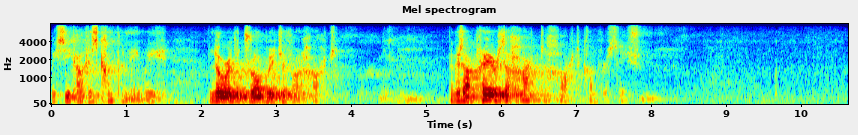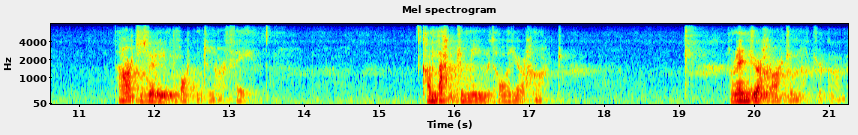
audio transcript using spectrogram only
We seek out his company. We lower the drawbridge of our heart. Because our prayer is a heart to heart conversation. The heart is very important in our faith. Come back to me with all your heart. Rend your heart and not your garments.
